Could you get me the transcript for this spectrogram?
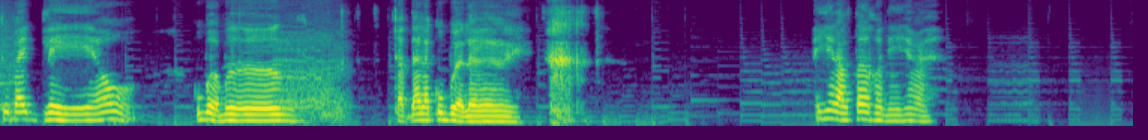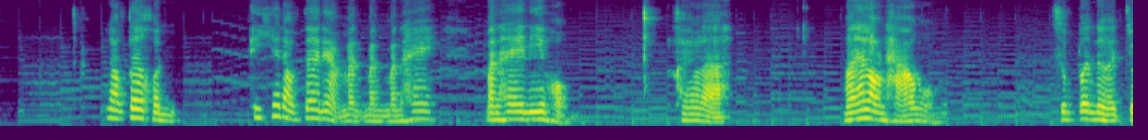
สู้แบกแล้วกูเบื่อมึงจับได้แล้วกูเบื่อเลยไอ้เหี้ยด็อกเตอร์คนนี้ใช่ไหมด็อกเตอร์คน ไอ้แค่ด็อกเตอร์เนี่ย มันมันมันให้มันให้นี่ผมเขาเรียกว่าอะไรมันให้รองเท้าผมซูเปอร์เนิร์ดโจ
